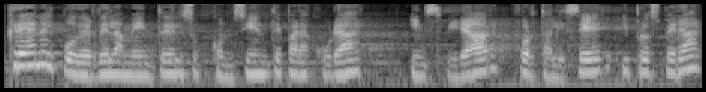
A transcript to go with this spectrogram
Crea en el poder de la mente del subconsciente para curar, inspirar, fortalecer y prosperar.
